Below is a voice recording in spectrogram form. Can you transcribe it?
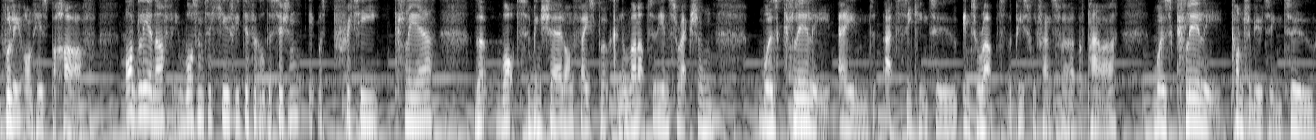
fully on his behalf. Oddly enough, it wasn't a hugely difficult decision. It was pretty clear that what had been shared on Facebook in the run up to the insurrection was clearly aimed at seeking to interrupt the peaceful transfer of power, was clearly contributing to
